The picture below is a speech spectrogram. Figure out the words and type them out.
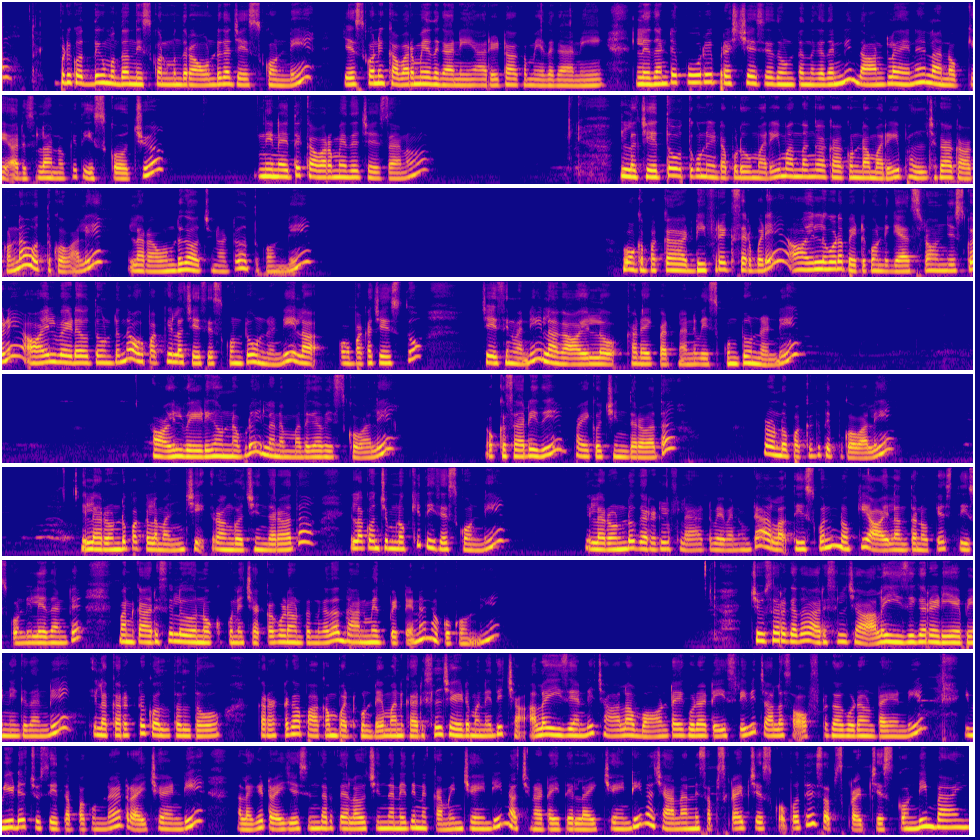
ఇప్పుడు కొద్దిగా ముద్దను తీసుకొని ముందు రౌండ్గా చేసుకోండి. చేసుకొని కవర్ మీద కానీ అరిటాకు మీద కానీ లేదంటే పూరి ప్రెస్ చేసేది ఉంటుంది కదండి. దాంట్లో అయినా ఇలా నొక్కి అరిసెలా నొక్కి తీసుకోవచ్చు. నేనైతే కవర్ మీదే చేశాను. ఇలా చేత్తో ఒత్తుకునేటప్పుడు మరీ మందంగా కాకుండా మరీ పల్చగా కాకుండా ఒత్తుకోవాలి. ఇలా రౌండ్గా వచ్చినట్టు ఒత్తుకోండి. ఒక పక్క డీప్ ఫ్రైకి సరిపడే ఆయిల్ కూడా పెట్టుకోండి. గ్యాస్ ఆన్ చేసుకొని ఆయిల్ వేడవుతూ ఉంటుంది. ఒక పక్క ఇలా చేసేసుకుంటూ ఉండండి. ఇలా ఒక పక్క చేస్తూ చేసినవన్నీ ఇలాగ ఆయిల్లో కడాయికి పట్టణాన్ని వేసుకుంటూ ఉండండి. ఆయిల్ వేడిగా ఉన్నప్పుడు ఇలా నెమ్మదిగా వేసుకోవాలి. ఒక్కసారి ఇది పైకి వచ్చిన తర్వాత రెండో పక్కకి తిప్పుకోవాలి. ఇలా రెండు పక్కల మంచి రంగు వచ్చిన తర్వాత ఇలా కొంచెం నొక్కి తీసేసుకోండి. ఇలా రెండు గరిటలు ఫ్లాట్ ఏమైనా ఉంటే అలా తీసుకొని నొక్కి ఆయిల్ అంతా నొక్కేసి తీసుకోండి. లేదంటే మనకు అరిసెలు నొక్కుకునే చెక్క కూడా ఉంటుంది కదా దాని మీద పెట్టైనా నొక్కుకోండి. చూసారు కదా అరిసెలు చాలా ఈజీగా రెడీ అయిపోయినాయి కదండి. ఇలా కరెక్ట్ కొలతలతో కరెక్ట్గా పాకం పట్టుకుంటే మనకి అరిసెలు చేయడం అనేది చాలా ఈజీ అండి. చాలా బాగుంటాయి కూడా టేస్ట్. ఇవి చాలా సాఫ్ట్గా కూడా ఉంటాయండి. ఈ వీడియో చూసి తప్పకుండా ట్రై చేయండి. అలాగే ట్రై చేసిన తర్వాత ఎలా వచ్చింది అనేది నాకు కమెంట్ చేయండి. నచ్చినట్టయితే లైక్ చేయండి. నా ఛానల్ని సబ్స్క్రైబ్ చేసుకోకపోతే సబ్స్క్రైబ్ చేసుకోండి. బాయ్.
